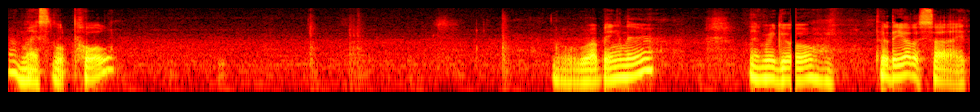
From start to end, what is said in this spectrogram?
A nice little pull. rubbing there. Then we go to the other side.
